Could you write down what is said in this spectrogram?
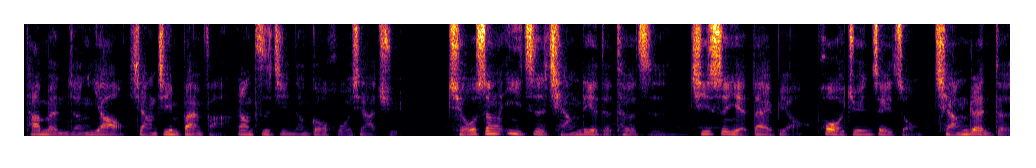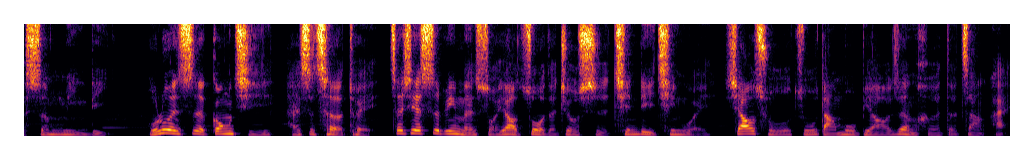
他们仍要想尽办法让自己能够活下去。求生意志强烈的特质，其实也代表破军这种强韧的生命力。无论是攻击还是撤退，这些士兵们所要做的就是亲力亲为，消除阻挡目标任何的障碍。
